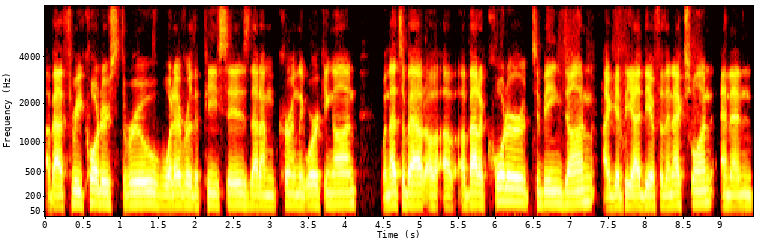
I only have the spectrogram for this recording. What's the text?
about three quarters through whatever the piece is that i'm currently working on when that's about a, a- about a quarter to being done i get the idea for the next one and then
